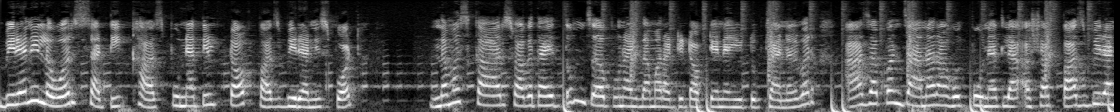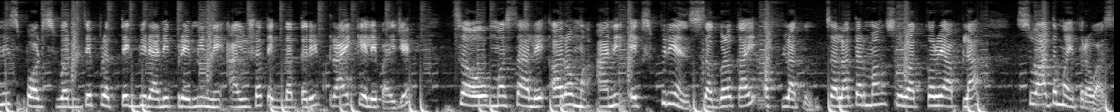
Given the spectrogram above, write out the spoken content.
बिर्याणी लवर्ससाठी खास पुण्यातील टॉप पाच बिर्याणी स्पॉट नमस्कार स्वागत आहे तुमचं पुन्हा एकदा मराठी टॉप टेन या यूट्यूब चॅनलवर आज आपण जाणार आहोत पुण्यातल्या अशा पाच बिर्याणी स्पॉट्सवर जे प्रत्येक बिर्याणी प्रेमीने आयुष्यात एकदा तरी ट्राय केले पाहिजे. चव मसाले अरोमा आणि एक्सपिरियन्स सगळं काही अफलातून. चला तर मग सुरुवात करूया आपला स्वादमय प्रवास.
